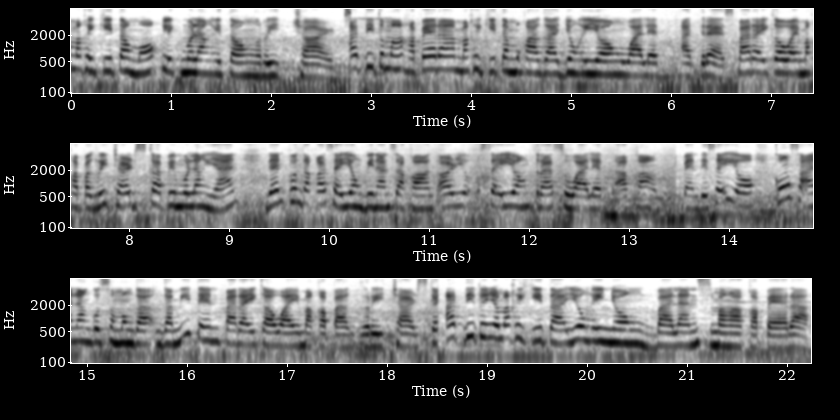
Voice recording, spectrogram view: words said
makikita mo, click mo lang itong recharge. At dito mga kapera, makikita mo kagad yung iyong wallet address. Para ikaw ay makapag-recharge, copy mo lang yan. Then punta ka sa iyong Binance account or sa iyong Trust Wallet account. Depende sa iyo kung saan ang gusto mong ga gamitin para ikaw ay makapag-recharge. At dito nyo makikita yung inyong balance mga kapera.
